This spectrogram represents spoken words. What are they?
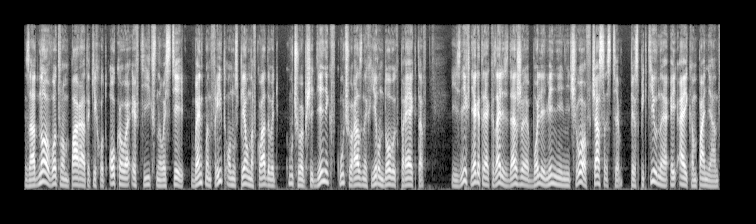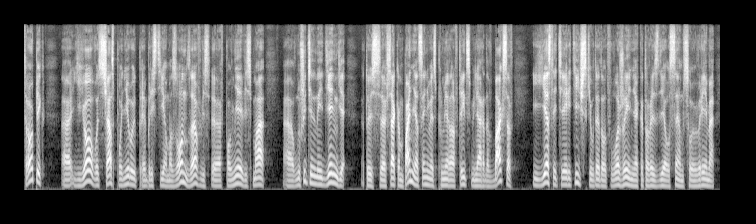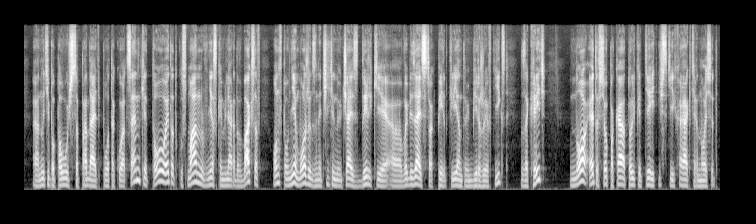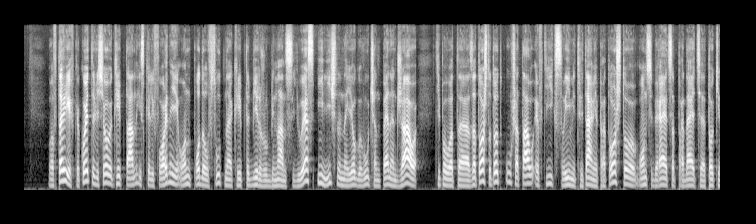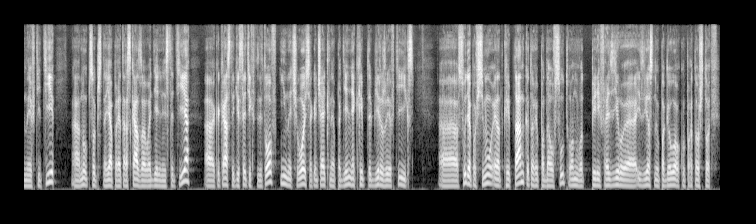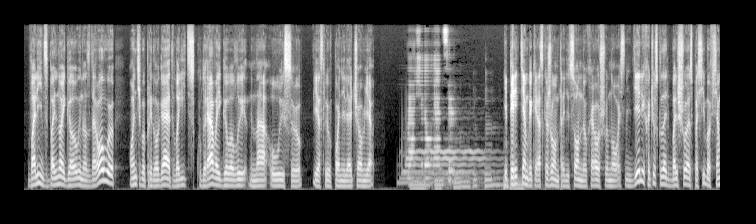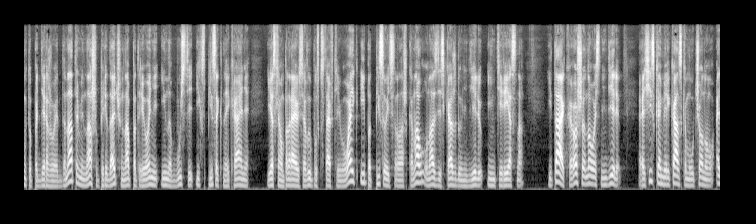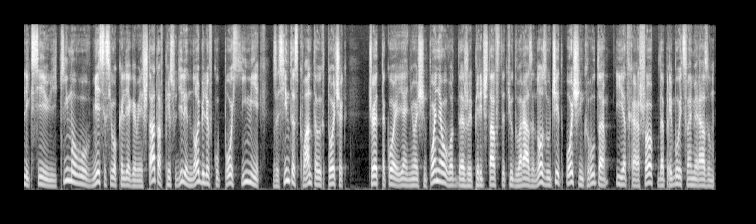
Заодно вот вам пара таких вот около FTX новостей. Бэнкман Фрид, он успел навкладывать кучу вообще денег в кучу разных ерундовых проектов. Из них некоторые оказались даже более-менее ничего. В частности, перспективная AI-компания Anthropic, э, ее вот сейчас планирует приобрести Amazon за э, вполне весьма э, внушительные деньги. То есть вся компания оценивается примерно в 30 миллиардов баксов. И если теоретически вот это вот вложение, которое сделал Сэм в свое время, Э, ну, типа, получится продать по такой оценке, то этот Кусман в несколько миллиардов баксов, он вполне может значительную часть дырки э, в обязательствах перед клиентами биржи FTX закрыть, но это все пока только теоретический характер носит. Во-вторых, какой-то веселый криптан из Калифорнии, он подал в суд на криптобиржу Binance US и лично на ее главу Чанпена Джао, типа вот э, за то, что тот ушатал FTX своими твитами про то, что он собирается продать э, токены FTT а, ну, собственно, я про это рассказывал в отдельной статье. А, как раз-таки с этих цветов и началось окончательное падение криптобиржи FTX. А, судя по всему, этот криптан, который подал в суд, он вот перефразируя известную поговорку про то, что валить с больной головы на здоровую, он типа предлагает валить с кудрявой головы на лысую, если вы поняли, о чем я. И перед тем, как я расскажу вам традиционную хорошую новость недели, хочу сказать большое спасибо всем, кто поддерживает донатами нашу передачу на Патреоне и на Бусте, их список на экране. Если вам понравился выпуск, ставьте ему лайк и подписывайтесь на наш канал, у нас здесь каждую неделю интересно. Итак, хорошая новость недели. Российско-американскому ученому Алексею Якимову вместе с его коллегами из Штатов присудили Нобелевку по химии за синтез квантовых точек – что это такое, я не очень понял, вот даже перечитав статью два раза, но звучит очень круто, и это хорошо, да пребудет с вами разум.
